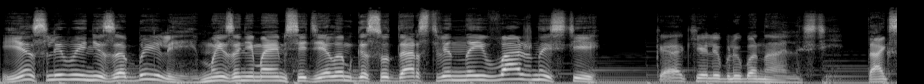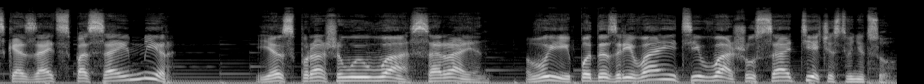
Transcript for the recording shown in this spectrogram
«Если вы не забыли, мы занимаемся делом государственной важности». Как я люблю банальности так сказать, спасаем мир. Я спрашиваю вас, Сараин, вы подозреваете вашу соотечественницу,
